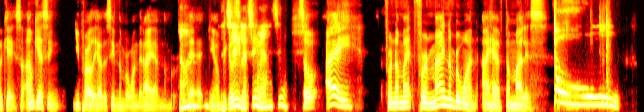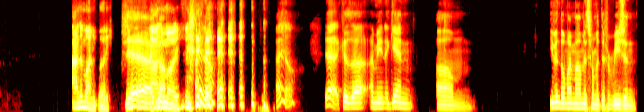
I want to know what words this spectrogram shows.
Okay, so I'm guessing you probably have the same number one that I have. Number, uh, you know, let's because see, let's see, man. Let's see. so I for my for my number one, I have tamales. Oh, on the money, buddy. Yeah, I on know. the money. I know. I know. Yeah, because uh, I mean, again, um, even though my mom is from a different region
